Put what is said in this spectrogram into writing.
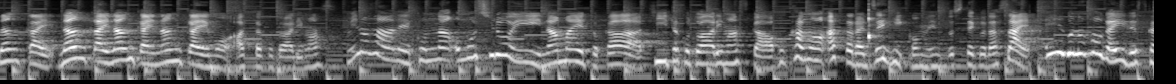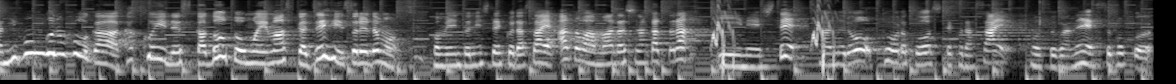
何回何回何回何回もあったことあります。皆さんはねこんな面白い名前とか聞いたことありますか？他のあったらぜひコメントしてください。英語の方がいいですか？日本語の方がかっこいいですか？どうと思いますか？ぜひそれでもコメントにしてください。あとはまだしなかったらいいねしてチャンネルを登録をしてください。放送がねすごく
